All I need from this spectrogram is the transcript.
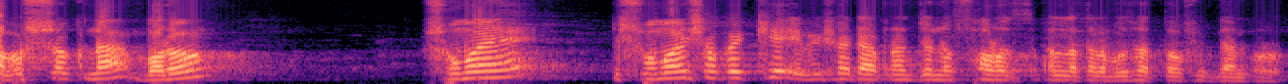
আবশ্যক না, বরং সময়ে সময় সাপেক্ষে এই বিষয়টা আপনার জন্য ফরজ। আল্লাহ তালা বোঝার তৌফিক দান করুন।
